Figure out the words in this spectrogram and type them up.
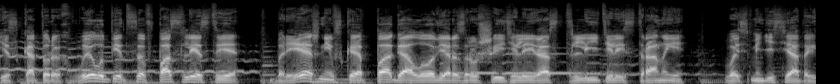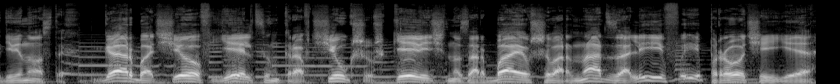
из которых вылупится впоследствии брежневское поголовье разрушителей растлителей страны 80-х-90-х. Горбачев, Ельцин, Кравчук, Шушкевич, Назарбаев, Шеварнадзе, Алиев и прочие.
